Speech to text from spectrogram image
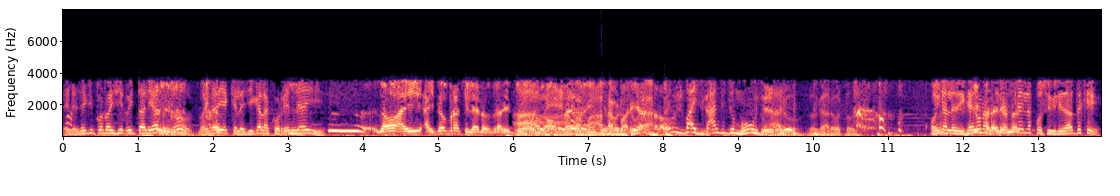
en ese equipo no hay cinco italianos, ¿no? No hay nadie que le siga la corriente ahí. No, hay, hay dos brasileños, brasileños. Ah, dos, bueno, ah, y Diego sabrosura. María, pero- Os mais grandes do mundo. Claro, los garotos. Oiga, le dijeron Sí, a Andrés no- que hay la posibilidad de que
